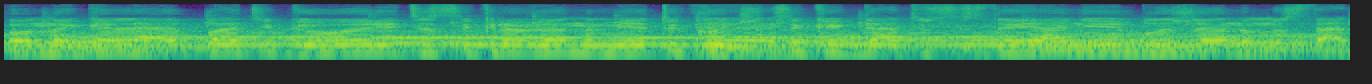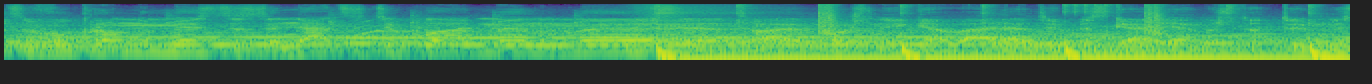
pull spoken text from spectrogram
Он наголяет платье, говорит о сокровенном Ей так хочется, когда ты в состоянии блаженном Остаться в укромном месте, заняться теплообменом. Все твои поршни говорят и бесконечно, ну что ты мне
